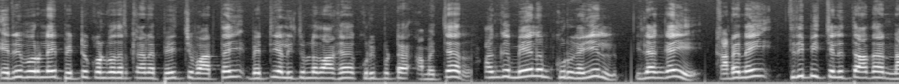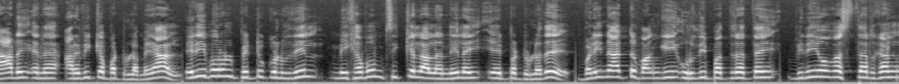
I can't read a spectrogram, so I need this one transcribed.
எரிபொருளை பெற்றுக்கொள்வதற்கான பேச்சுவார்த்தை வெற்றியளித்துள்ளதாக குறிப்பிட்ட அமைச்சர். அங்கு மேலும் கூறுகையில் இலங்கை கடனை திருப்பிச் செலுத்தாத நாடு என அறிவிக்கப்பட்டுள்ளமையால் எரிபொருள் பெற்றுக்கொள்வதில் மிகவும் சிக்கலான நிலை ஏற்பட்டுள்ளது. வெளிநாட்டு வங்கி உறுதிப்பத்திரத்தை விநியோகஸ்தர்கள்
